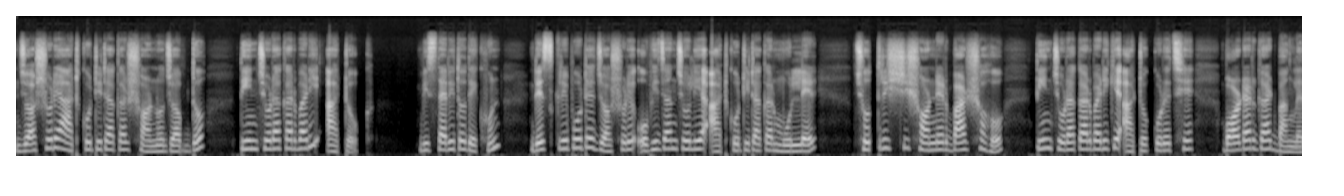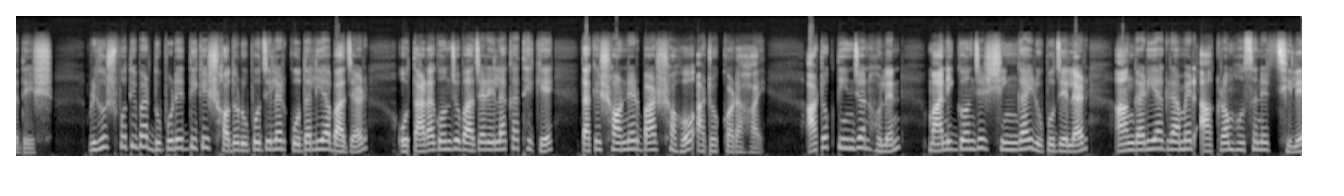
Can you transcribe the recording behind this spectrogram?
যশোরে আট কোটি টাকার স্বর্ণ জব্দ, তিন চোরাকার বাড়ি আটক। বিস্তারিত দেখুন, ডেস্ক রিপোর্টে যশোরে অভিযান চলিয়ে আট কোটি টাকার মূল্যের ছত্রিশটি স্বর্ণের বারসহ তিন চোরাকার বাড়িকে আটক করেছে বর্ডার গার্ড বাংলাদেশ। বৃহস্পতিবার দুপুরের দিকে সদর উপজেলার কোদালিয়া বাজার ও তারাগঞ্জ বাজার এলাকা থেকে তাকে স্বর্ণের বারসহ আটক করা হয়। আটক তিনজন হলেন মানিকগঞ্জের সিংগাইর উপজেলার আঙ্গারিয়া গ্রামের আকরম হোসেনের ছেলে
